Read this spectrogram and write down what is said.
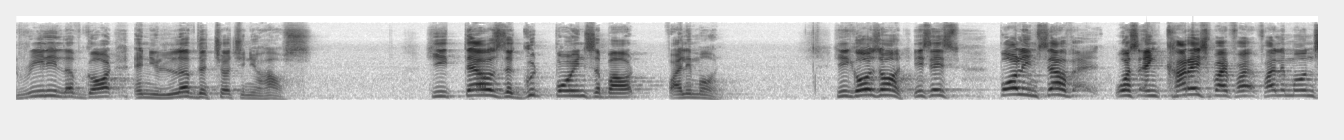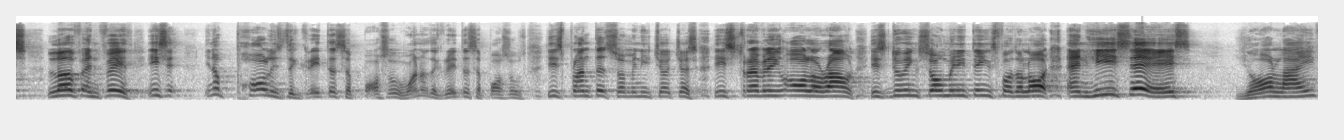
really love God and you love the church in your house he tells the good points about Philemon. He goes on. He says, Paul himself was encouraged by Philemon's love and faith. He said, you know, Paul is the greatest apostle, one of the greatest apostles. He's planted so many churches. He's traveling all around. He's doing so many things for the Lord. And he says, Your life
